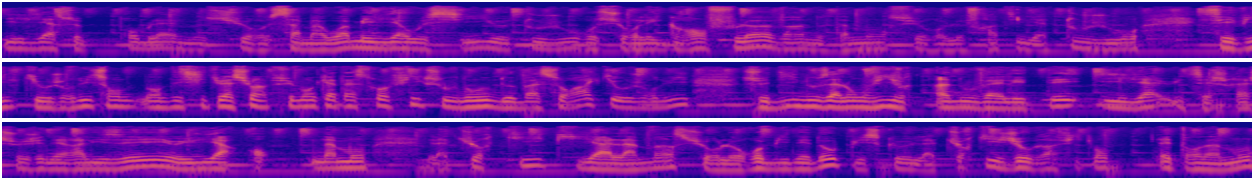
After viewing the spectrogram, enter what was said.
il y a ce problème sur Samawa, mais il y a aussi euh, toujours sur les grands fleuves, hein, notamment sur le Frat, il y a toujours ces villes qui aujourd'hui sont dans des situations absolument catastrophiques. Souvenons-nous de Bassora qui aujourd'hui se dit nous allons vivre un nouvel été. Il y a une sécheresse généralisée. Il y a en amont la Turquie qui a la main sur le robinet d'eau puisque la Turquie géographiquement est en amont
